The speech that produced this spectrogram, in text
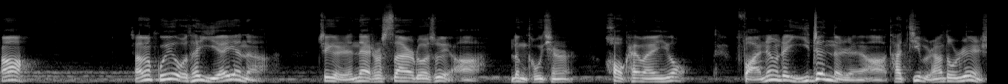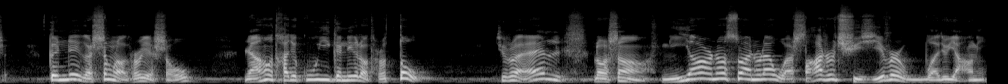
啊。咱们鬼友他爷爷呢？这个人那时候三十多岁啊，愣头青，好开玩笑。反正这一阵的人啊，他基本上都认识，跟这个盛老头也熟。然后他就故意跟这个老头斗，就说：“哎，老盛，你要是能算出来我啥时候娶媳妇，我就养你。”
